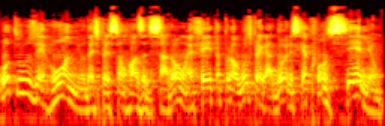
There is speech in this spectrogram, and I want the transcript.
Outro uso errôneo da expressão rosa de Saron é feita por alguns pregadores que aconselham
